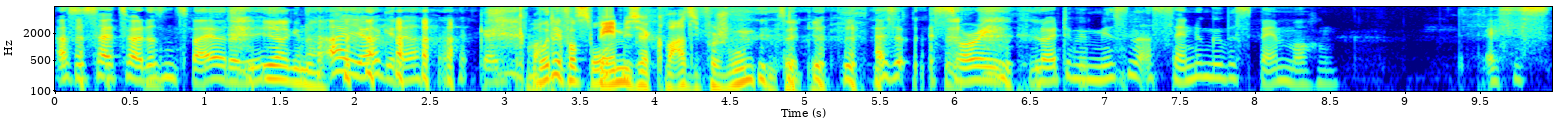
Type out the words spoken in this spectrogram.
Also seit 2002 oder wie? ja, genau. Ah ja, genau. Geil. Wurde verboten. Spam ist ja quasi verschwunden seitdem. Also, sorry, Leute, wir müssen eine Sendung über Spam machen. Es ist.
